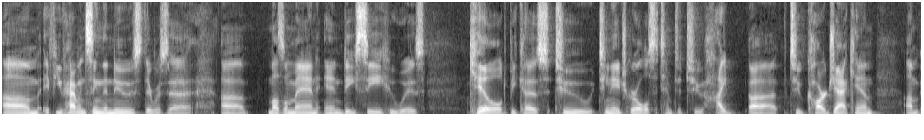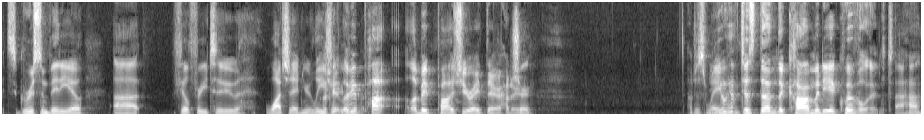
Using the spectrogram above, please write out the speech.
Um, if you haven't seen the news, there was a, a Muslim man in D.C. who was killed because two teenage girls attempted to hide uh, to carjack him. Um, it's a gruesome video. Uh, feel free to watch it at your leisure. Okay, let me pa- let me pause you right there, Hunter. Sure. I'll just wait. You have just done the comedy equivalent Uh huh.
